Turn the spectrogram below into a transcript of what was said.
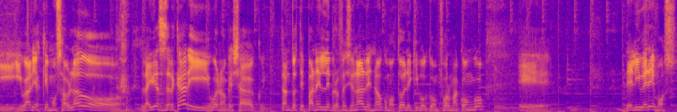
Y, y varias que hemos hablado. La idea es acercar y bueno, que ya tanto este panel de profesionales, ¿no? Como todo el equipo que conforma Congo. eh, deliberemos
